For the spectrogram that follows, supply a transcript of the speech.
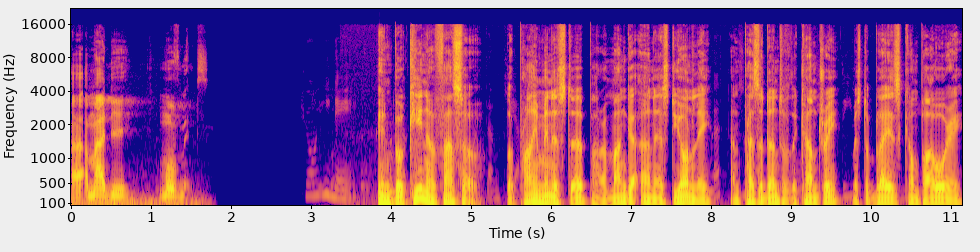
uh, Ahmadi movement. In Burkina Faso, the Prime Minister Paramanga Ernest Yonli and President of the country, Mr. Blaise Compaoré,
